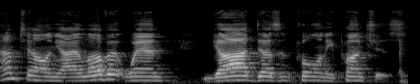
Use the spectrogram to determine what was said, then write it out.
I'm telling you, I love it when God doesn't pull any punches.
